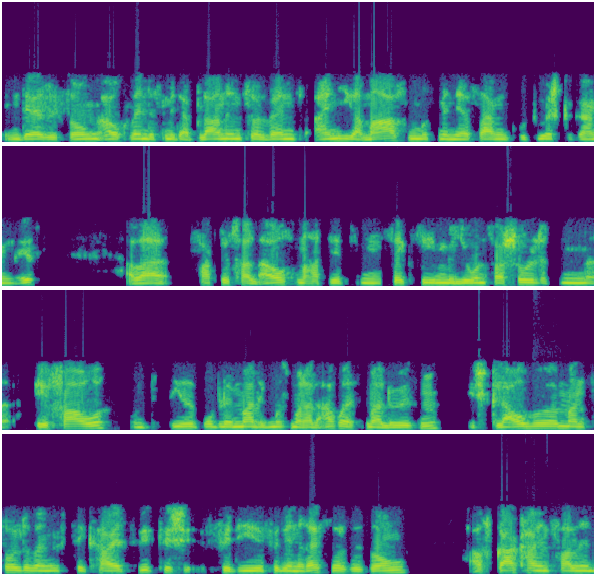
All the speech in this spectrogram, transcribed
in der Saison, auch wenn das mit der Planinsolvenz einigermaßen, muss man ja sagen, gut durchgegangen ist. Aber Fakt ist halt auch, man hat jetzt einen 6, 7 Millionen verschuldeten EV und diese Problematik muss man halt auch erstmal lösen. Ich glaube, man sollte beim FCK jetzt wirklich für die, für den Rest der Saison auf gar keinen Fall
